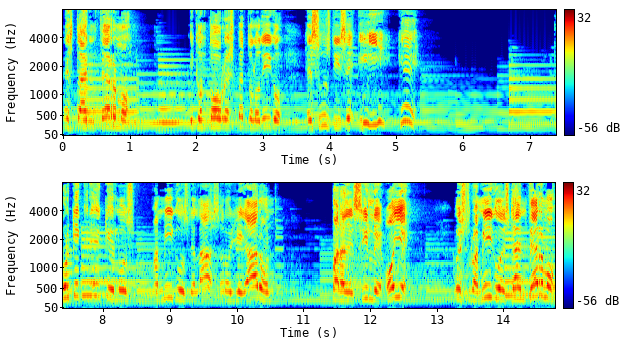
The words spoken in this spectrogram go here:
está enfermo. Y con todo respeto lo digo, Jesús dice, ¿y qué? ¿Por qué cree que los amigos de Lázaro llegaron para decirle, oye, nuestro amigo está enfermo?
